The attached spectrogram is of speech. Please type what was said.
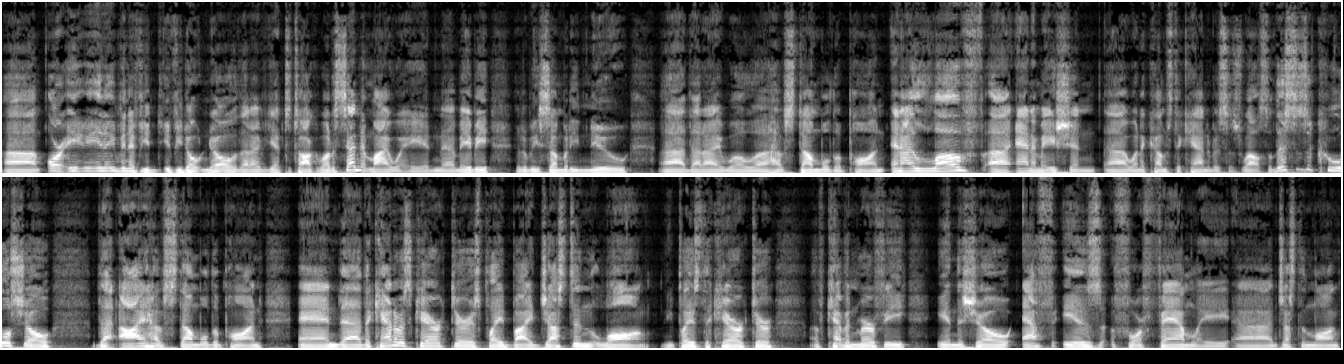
Um, or even if you if you don't know that I've yet to talk about it, send it my way, and uh, maybe it'll be somebody new uh, that I will uh, have stumbled upon. And I love uh, animation uh, when it comes to cannabis as well. So this is a cool show that I have stumbled upon, and uh, the cannabis character is played by Justin Long. He plays the character of Kevin Murphy in the show F is for Family. Justin Long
